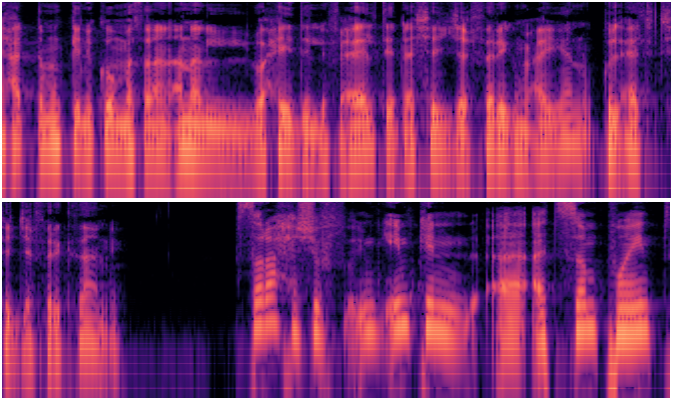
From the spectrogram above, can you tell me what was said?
حتى ممكن يكون مثلا أنا الوحيد اللي في عيلتي اللي أشجع فريق معين وكل عيلتي تشجع فريق ثاني. صراحة شوف يم- يمكن uh, at some point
